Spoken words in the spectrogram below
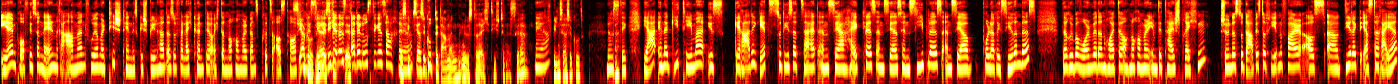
eher im professionellen Rahmen früher mal Tischtennis gespielt hat. Also vielleicht könnt ihr euch dann noch einmal ganz kurz austauschen. Sehr gut. Das ist sicherlich ja, gibt, eine, eine, lustige Sache. Es ja. gibt sehr, sehr gute Damen in Österreich, Tischtennis. Ja, ja. Spielen sehr, sehr gut. Lustig. Ja, Energiethema ist gerade jetzt zu dieser Zeit ein sehr heikles, ein sehr sensibles, ein sehr polarisierendes. Darüber wollen wir dann heute auch noch einmal im Detail sprechen. Schön, dass du da bist, auf jeden Fall aus äh, direkt erster Reihe.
